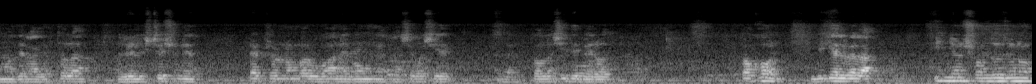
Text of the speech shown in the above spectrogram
আমাদের আগরতলা রেল স্টেশনের প্ল্যাটফর্ম নম্বর ওয়ান এবং আশেপাশে তল্লাশিতে বেরোয়। তখন বিকেলবেলা তিনজন সন্দেহজনক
